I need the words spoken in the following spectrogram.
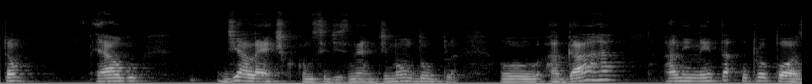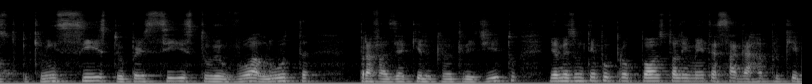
Então, é algo dialético, como se diz, né? de mão dupla. O, a garra alimenta o propósito, porque eu insisto, eu persisto, eu vou à luta para fazer aquilo que eu acredito, e ao mesmo tempo o propósito alimenta essa garra, porque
